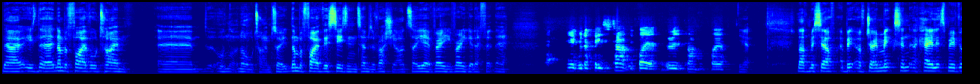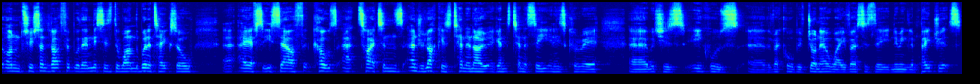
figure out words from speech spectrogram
No, he's the number five all time. Um, or not, not all time, sorry, number five this season in terms of rush yards. So yeah, very very good effort there. Yeah, good effort. He's a talented player, a really talented player. Yeah. Love myself a bit of Joe Mixon. Okay, let's move it on to Sunday Night Football then. This is the one, the winner takes all. Uh, AFC South, Colts at Titans. Andrew Luck is 10 0 against Tennessee in his career, uh, which is equals uh, the record with John Elway versus the New England Patriots.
